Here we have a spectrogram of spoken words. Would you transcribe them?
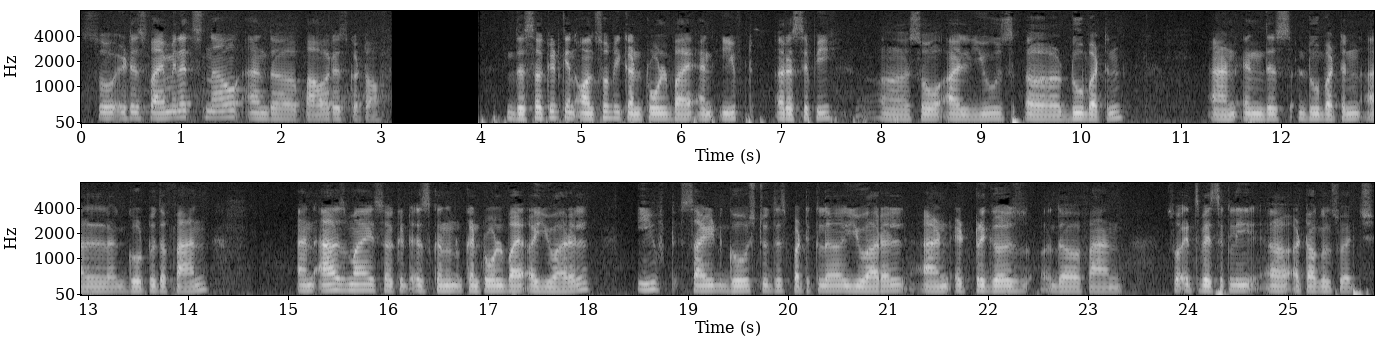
So it is 5 minutes now and the power is cut off. The circuit can also be controlled by an IFTTT recipe. Uh, so I'll use a do button. And in this do button I'll go to the fan. And as my circuit is con controlled by a URL IFTTT side goes to this particular URL and it triggers the fan. So it's basically uh, a toggle switch.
